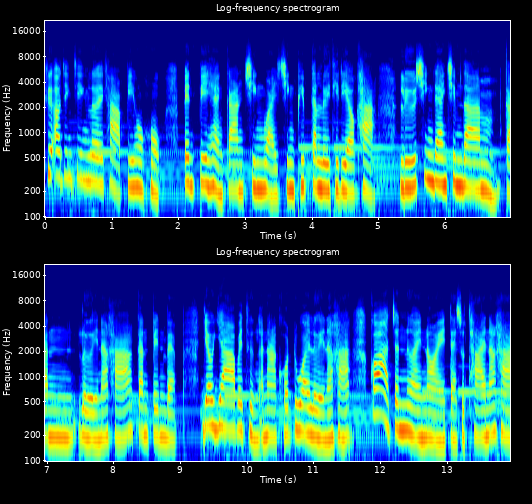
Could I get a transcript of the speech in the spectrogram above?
คือเอาจริงๆเลยค่ะ ปี 66 เป็นปีแห่งการชิงไหวชิงพริบกันเลยทีเดียวค่ะ หรือชิงแดงชิมดำกันเลยนะคะ กันเป็นแบบยาวๆไปถึงอนาคตด้วยเลยนะคะ ก็อาจจะเหนื่อยหน่อยแต่สุดท้ายนะคะ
